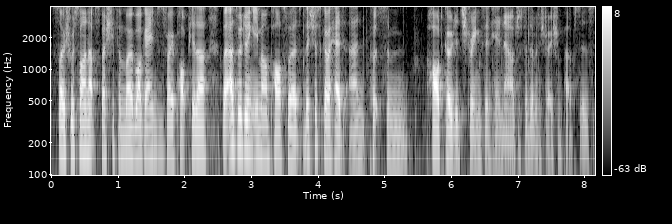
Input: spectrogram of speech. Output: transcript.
Social sign up, especially for mobile games, is very popular. But as we're doing email and password, let's just go ahead and put some hard-coded strings in here now, just for demonstration purposes.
